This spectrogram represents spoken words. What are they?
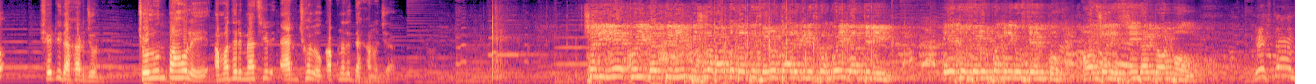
সেটি দেখার জন্য চলুন তাহলে আমাদের ম্যাচের এক ঝলক আপনাদের দেখানো যাক चलिए ये कोई गलती नहीं पिछला बार तो गलती जरूर था लेकिन इस बार कोई गलती नहीं ये तो जरूर पकड़ेंगे उस गेंद को और चलिए सीधा डॉट बॉल Next time.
